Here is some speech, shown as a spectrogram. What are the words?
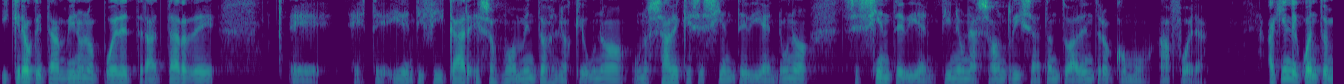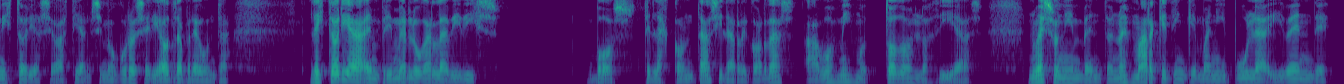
Y creo que también uno puede tratar de eh, este, identificar esos momentos en los que uno, uno sabe que se siente bien, uno se siente bien, tiene una sonrisa tanto adentro como afuera. ¿A quién le cuento mi historia, Sebastián? Se me ocurre, sería otra pregunta. La historia, en primer lugar, la vivís. Vos te las contás y la recordás a vos mismo todos los días. No es un invento, no es marketing que manipula y vende.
